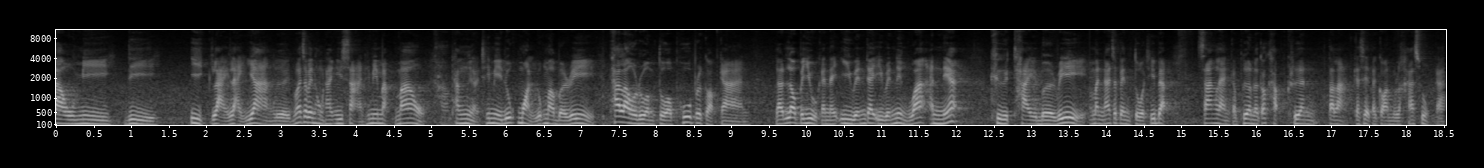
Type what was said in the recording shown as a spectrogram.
เรามีดีอีกหลาย ๆ อย่างเลยไม่ว่าจะเป็นของทางอีสานที่มีหมักเมาครับทางเหนือที่มีลูกหม่อนลูกมาเบอรี่ ถ้าเรารวมตัวผู้ประกอบการ แล้วเราไปอยู่กันในอีเวนต์ใดอีเวนต์หนึ่งว่าอันเนี้ยคือไทยเบอร์รี่มันน่าจะเป็นตัวที่แบบสร้างแรงกระเพื่อมแล้วก็ขับเคลื่อนตลาดเกษตรกรมูลค่าสูงได้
